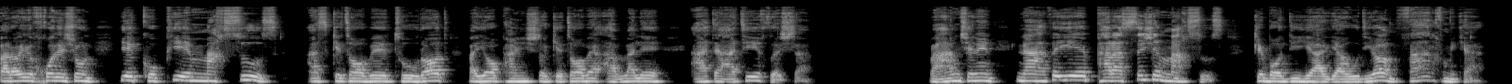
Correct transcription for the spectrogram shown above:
برای خودشون یک کپی مخصوص از کتاب تورات و یا پنج تا کتاب اول عهد عتیق داشتن. و همچنین نحوه پرستش مخصوص که با دیگر یهودیان فرق می‌کرد.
